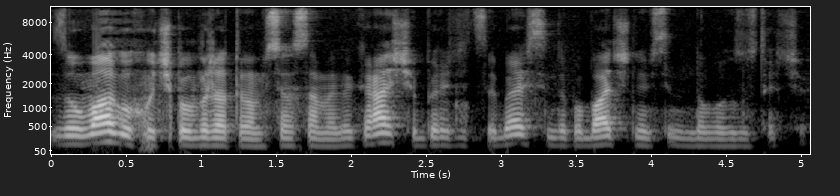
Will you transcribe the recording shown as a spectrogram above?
за увагу. Хочу побажати вам всього саме найкраще. Бережіть себе, всім до побачення, всім до нових зустрічей.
